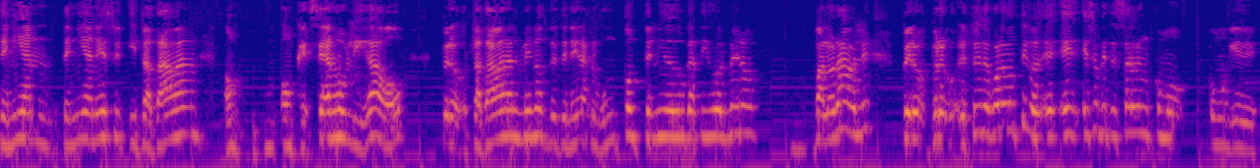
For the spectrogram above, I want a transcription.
tenían, tenían eso y, trataban, aunque sean obligados, pero trataban al menos de tener algún contenido educativo al menos valorable, pero, pero estoy de acuerdo contigo, e, e, eso que te salgan como, como que,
